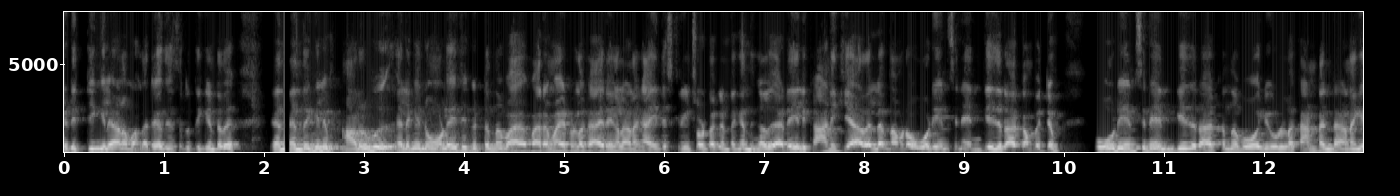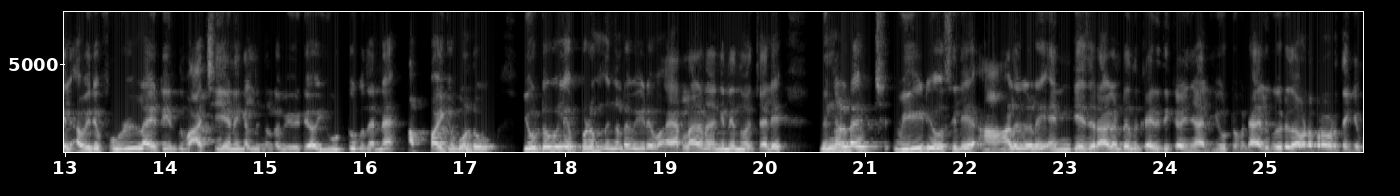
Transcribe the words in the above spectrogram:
എഡിറ്റിങ്ങിലാണ് വളരെയധികം ശ്രദ്ധിക്കേണ്ടത്. എന്തെങ്കിലും അറിവ് അല്ലെങ്കിൽ നോളേജ് കിട്ടുന്ന പരമായിട്ടുള്ള കാര്യങ്ങളാണെങ്കിൽ അതിന്റെ സ്ക്രീൻഷോട്ടൊക്കെ ഉണ്ടെങ്കിൽ നിങ്ങൾ ഇടയിൽ കാണിക്കുക. അതെല്ലാം നമ്മുടെ ഓഡിയൻസിനെ എൻഗേജഡ് ആക്കാൻ പറ്റും. ഓഡിയൻസിനെ എൻഗേജഡ് ആക്കുന്ന പോലെയുള്ള കണ്ടന്റ് ആണെങ്കിൽ അവർ ഫുള്ളായിട്ട് ഇരുന്ന് വാച്ച് ചെയ്യണമെങ്കിൽ നിങ്ങളുടെ വീഡിയോ യൂട്യൂബ് തന്നെ അപ്പാക്കി കൊണ്ടുപോകും. യൂട്യൂബിൽ എപ്പോഴും നിങ്ങളുടെ വീഡിയോ വൈറലാണ് എങ്ങനെയെന്ന് വെച്ചാൽ നിങ്ങളുടെ വീഡിയോസിൽ ആളുകൾ എൻഗേജഡ് ആകേണ്ടതെന്ന് കരുതി കഴിഞ്ഞാൽ യൂട്യൂബിന്റെ അൽഗോരിതം അവിടെ പ്രവർത്തിക്കും.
